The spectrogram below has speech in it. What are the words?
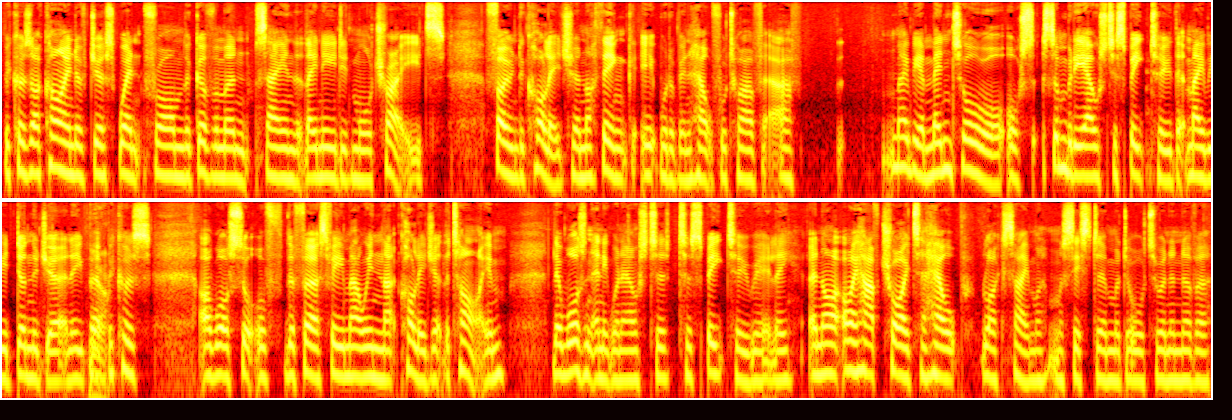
because I kind of just went from the government saying that they needed more trades, phoned the college, and I think it would have been helpful to have, have maybe a mentor or, or somebody else to speak to that maybe had done the journey. But Yeah. because I was sort of the first female in that college at the time, there wasn't anyone else to, to speak to really. And I, I have tried to help, like I say, my, my sister, my daughter, and another,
